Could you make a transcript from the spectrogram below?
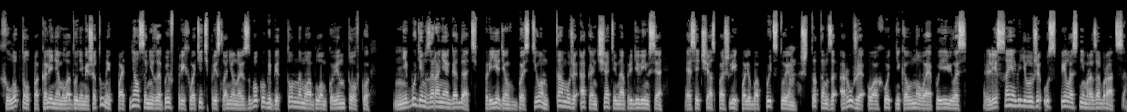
Хлопнул по коленям ладонями шатун и поднялся, не забыв прихватить прислоненную сбоку к бетонному обломку винтовку. Не будем заранее гадать, приедем в бастион, там уже окончательно определимся. А сейчас пошли полюбопытствуем, что там за оружие у охотников новое появилось. Лиса, я видел, уже успела с ним разобраться.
